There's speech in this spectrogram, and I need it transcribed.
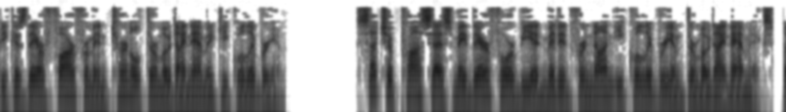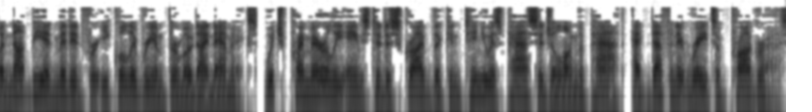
because they are far from internal thermodynamic equilibrium. Such a process may therefore be admitted for non-equilibrium thermodynamics, but not be admitted for equilibrium thermodynamics, which primarily aims to describe the continuous passage along the path, at definite rates of progress.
